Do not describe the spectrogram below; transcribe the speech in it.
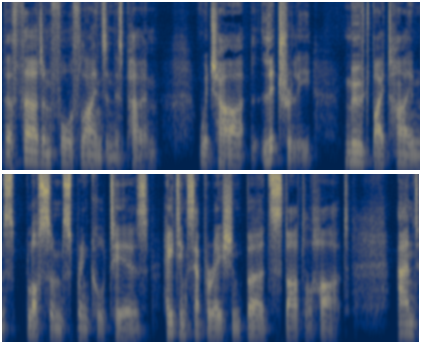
The third and fourth lines in this poem, which are literally moved by time's blossom sprinkled tears, hating separation, birds startle heart. And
